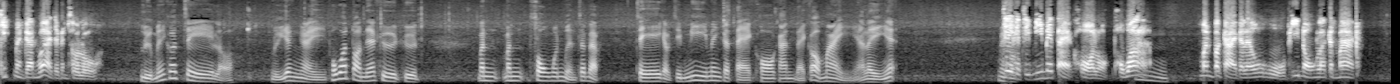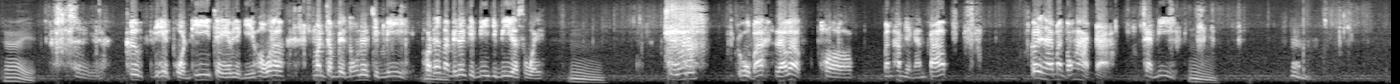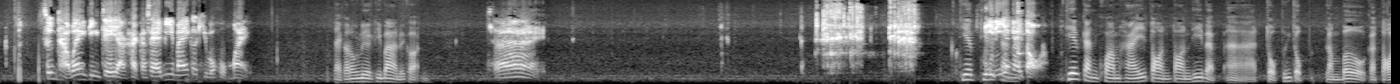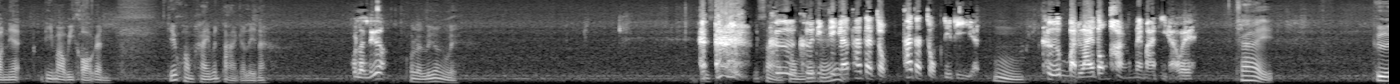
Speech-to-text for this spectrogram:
คิดเหมือนกันว่าอาจจะเป็นโซโล หรือไม่ก็เจเหรอ หรือยังไง เพราะว่าตอนเนี้ยคือคือ มันมันทรงมันเหมือนจะแบบเจกับจิมมี่แม่งจะแตกคอกันแต่ก็ไม่อะไรอย่างเงี้ย เจกับจิมมี่ไม่แตกคอหรอก เพราะว่าอืมมันประกาศกันแล้วโอ้โหพี่น้องรักกันมาก ใช่เออคือเหตุผลที่เจเป็นอย่างนี้ เพราะว่ามันจำเป็นต้องเลือกจิมมี่เพราะถ้ามันไม่เลือกจิมมี่จิมมี่จะซวย อืมถูกปะแล้วแบบพอมันทำอย่างนั้นปั๊บก็เลยใช้มันต้องหักอะแซมมี่อืมซึ่งถามว่าจริงๆเจอยากหักกับแซมมี่ไหมก็คิดว่าผมไม่ แต่ก็ต้องเลือกที่บ้านไว้ก่อน ใช่ เทียบทีเทียบนี้กัยังไงต่อ เทียบกันความไฮตอนตอนที่แบบอ่าจบเพิ่งจบRumble กับตอนเนี้ยที่มาวิเคราะห์กันเทียบความไฮมันต่างกันเลยนะ คนละเรื่อง คนละเรื่องเลยอุตส่าห์คือชมคือจท้ๆริงๆ แล้วถ้าจะจบถ้าจะจบดีๆอะอืมคือ Bloodline ต้องพังในมาเนียเว้ยใช่ คือ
